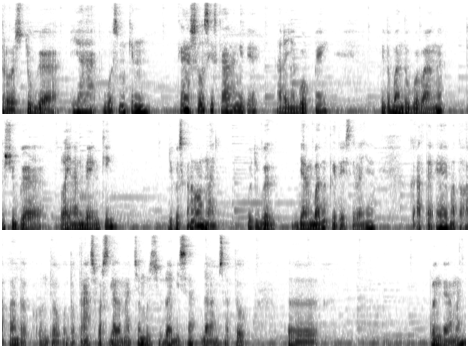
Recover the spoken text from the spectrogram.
terus juga ya gue semakin cashless sih sekarang gitu ya. Adanya GoPay itu bantu gue banget. Terus juga layanan banking juga sekarang online. Gue juga jarang banget gitu istilahnya ke ATM atau apa untuk untuk untuk transfer segala macam sudah bisa dalam satu uh, genggaman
